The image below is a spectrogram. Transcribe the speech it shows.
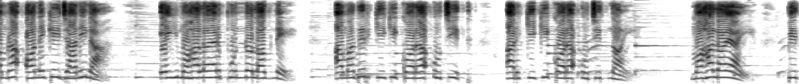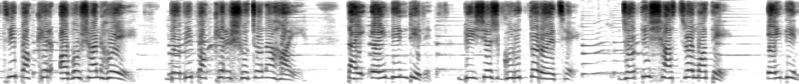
আমরা অনেকেই জানি না, এই মহালয়ার পুণ্য লগ্নে আমাদের কি কি করা উচিত আর কি কি করা উচিত নয়। মহালয়ায় পিতৃপক্ষের অবসান হয়ে দেবী পক্ষের সূচনা হয়, তাই এই দিনটির বিশেষ গুরুত্ব রয়েছে। জ্যোতিষ শাস্ত্র মতে, এই দিন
